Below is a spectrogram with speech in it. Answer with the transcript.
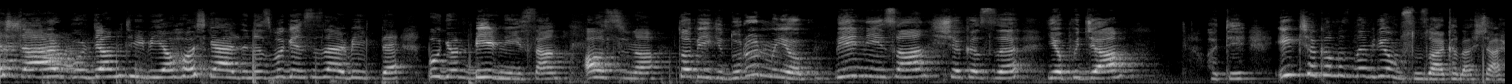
Arkadaşlar Burcam TV'ye hoş geldiniz. Bugün sizlerle birlikte bugün 1 Nisan aslında tabii ki durur muyum? 1 Nisan şakası yapacağım. Hadi ilk şakamız ne biliyor musunuz arkadaşlar?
